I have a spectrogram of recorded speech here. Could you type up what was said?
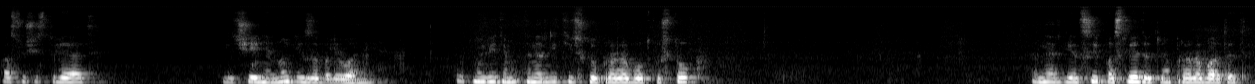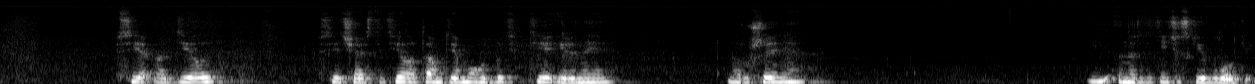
осуществляет лечение многих заболеваний. Вот мы видим энергетическую проработку стоп. Энергия ЦИ последовательно прорабатывает все отделы, все части тела, там, где могут быть те или иные нарушения и энергетические блоки.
